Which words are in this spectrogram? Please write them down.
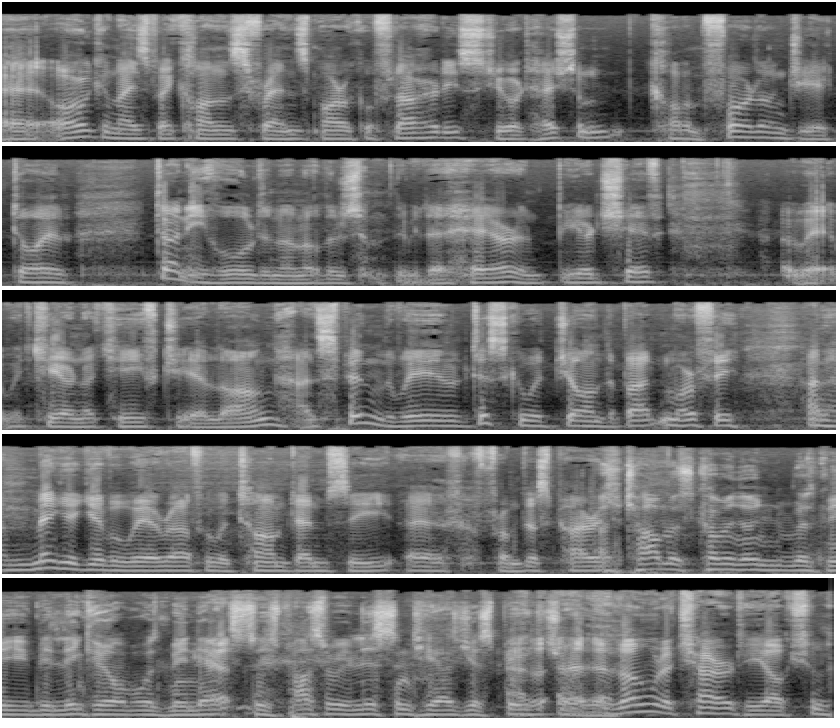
uh, organised by Connell's friends Marco Flaherty, Stuart Hesham, Colin Furlong, Jake Doyle, Danny Holden, and others. With a hair and beard shave with Kieran O'Keefe, Jay Long, and Spin the Wheel, Disco with John the Bat Murphy, and a mega giveaway raffle with Tom Dempsey uh, from this parish. And Tom is coming in with me, he'll be linking up with me next. He's possibly listening to you as you speak. Uh, along with a charity auction,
